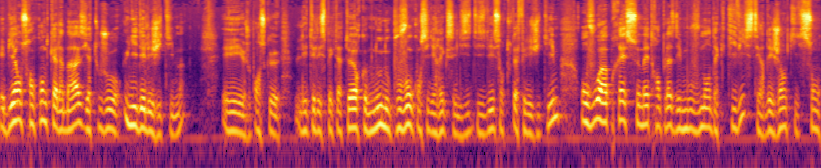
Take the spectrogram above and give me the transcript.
eh bien on se rend compte qu'à la base, il y a toujours une idée légitime, et je pense que les téléspectateurs, comme nous, nous pouvons considérer que ces idées sont tout à fait légitimes. On voit après se mettre en place des mouvements d'activistes, c'est-à-dire des gens qui sont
